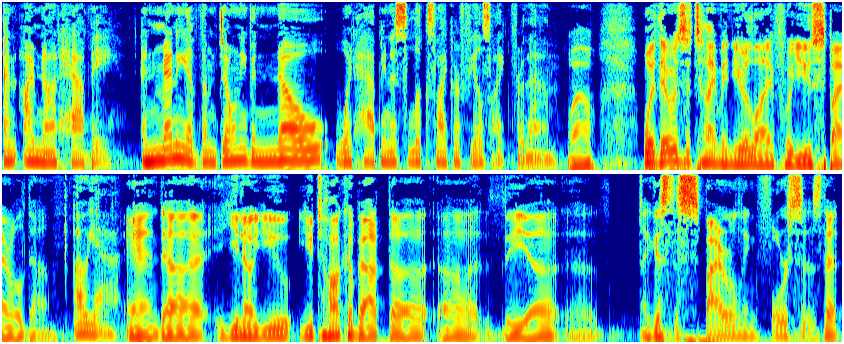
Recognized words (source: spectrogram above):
and I'm not happy and many of them don't even know what happiness looks like or feels like for them. Wow. Well, there was a time in your life where you spiraled down. Oh yeah. And uh, you know, you you talk about the uh, the uh, uh I guess the spiraling forces that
